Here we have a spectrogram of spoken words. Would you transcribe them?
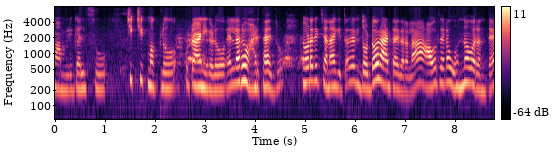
ಮಾಮೂಲಿ ಗರ್ಲ್ಸು, ಚಿಕ್ಕ ಚಿಕ್ಕ ಮಕ್ಕಳು, ಪುಟಾಣಿಗಳು ಎಲ್ಲರೂ ಆಡ್ತಾಯಿದ್ರು ನೋಡೋದಕ್ಕೆ ಚೆನ್ನಾಗಿತ್ತು. ಅದರಲ್ಲಿ ದೊಡ್ಡವ್ರು ಆಡ್ತಾ ಇದ್ದಾರಲ್ಲ, ಅವ್ರದ್ದೆಲ್ಲ ಒನ್ ಅವರ್ ಅಂತೆ.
